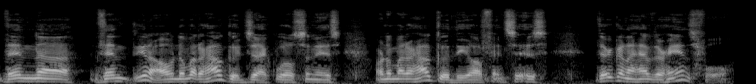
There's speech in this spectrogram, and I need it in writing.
then uh, then you know, no matter how good Zach Wilson is, or no matter how good the offense is, they're going to have their hands full.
